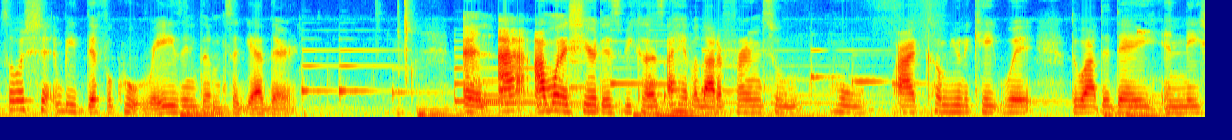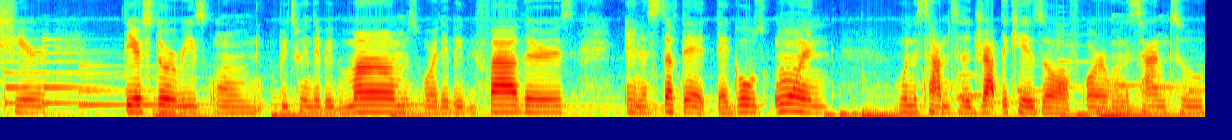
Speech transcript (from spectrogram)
so it shouldn't be difficult raising them together. And I, I want to share this because I have a lot of friends who who I communicate with throughout the day, and they share their stories on between their baby moms or their baby fathers, and the stuff that that goes on when it's time to drop the kids off, or when it's time to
